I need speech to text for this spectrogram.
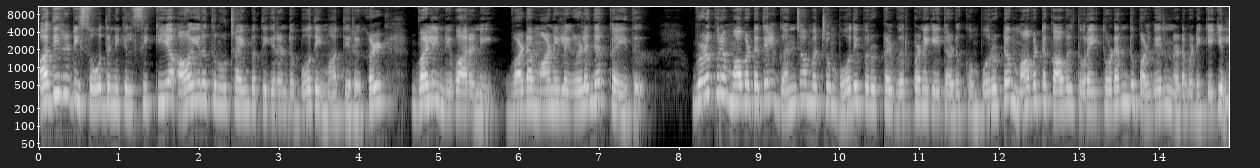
அதிரடி சோதனையில் சிக்கிய ஆயிரத்து நூற்று ஐம்பத்தி இரண்டு போதை மாத்திரைகள் வழி நிவாரணி. வட மாநில இளைஞர் கைது. விழுப்புரம் மாவட்டத்தில் கஞ்சா மற்றும் போதைப் பொருட்கள் விற்பனையை தடுக்கும் பொருட்டு மாவட்ட காவல்துறை தொடர்ந்து பல்வேறு நடவடிக்கையில்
